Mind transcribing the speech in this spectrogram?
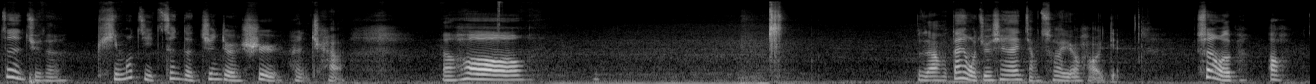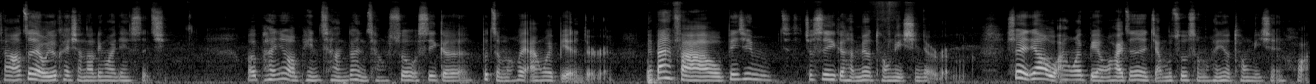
真的觉得気持ち真的真的是很差，然后不知道，但是我觉得现在讲出来也有好一点。虽然我的朋哦，讲到这里我就可以想到另外一件事情，我朋友平常都很常说我是一个不怎么会安慰别人的人。没办法，我毕竟就是一个很没有同理心的人嘛，所以要我安慰别人，我还真的讲不出什么很有同理心的话，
